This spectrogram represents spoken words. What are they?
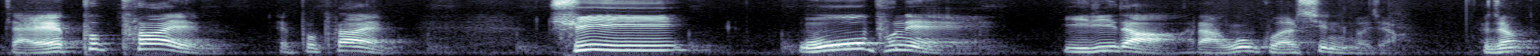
자, f 프라임 f 프라임 g 5분의 1이다라고 구할 수 있는 거죠. 그죠?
